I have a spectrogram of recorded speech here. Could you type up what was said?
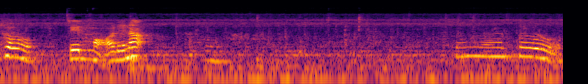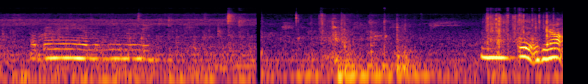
โธ่เต็มหมอเลยเนาะโธ่เอาไปแม่มันนี่ไม่นี่อืมกุ้งพี่เนาะ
